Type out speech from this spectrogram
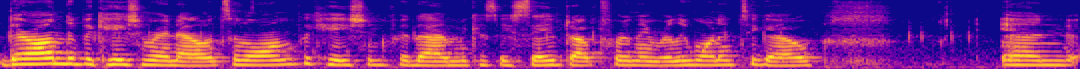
they're on the vacation right now. It's a long vacation for them because they saved up for it and they really wanted to go. And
